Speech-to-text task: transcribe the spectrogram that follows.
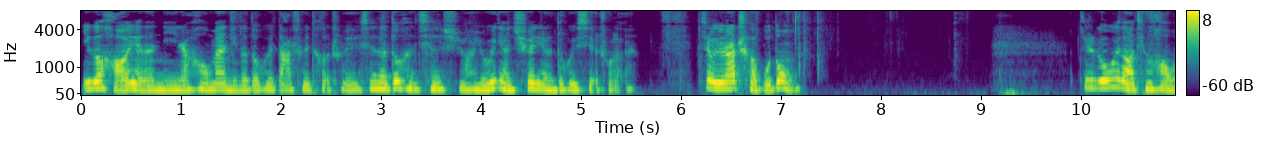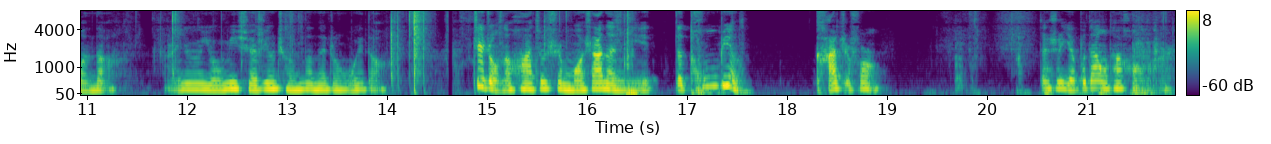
一个好一点的泥，然后卖泥的都会大吹特吹，现在都很谦虚啊，有一点缺点都会写出来。这个有点扯不动。这个味道挺好闻的，又有蜜雪冰城的那种味道。这种的话就是磨砂的泥。的通病，卡指缝，但是也不耽误它好玩。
